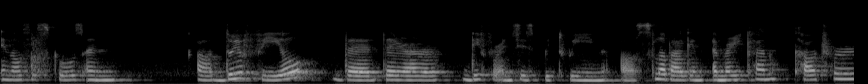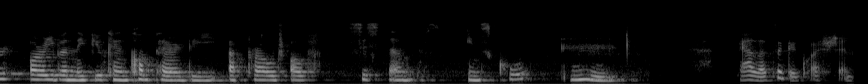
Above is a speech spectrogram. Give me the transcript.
in also schools, and Uh, do you feel that there are differences between uh, Slovak and American culture, or even if you can compare the approach of systems in school? Mm. Yeah, that's a good question.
